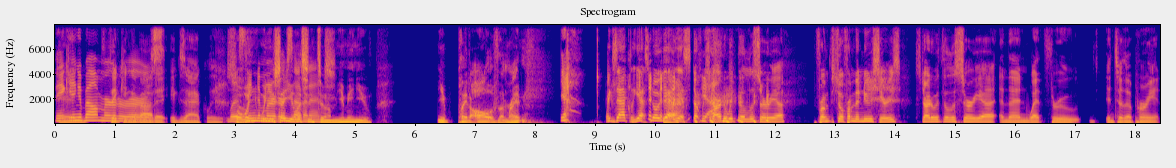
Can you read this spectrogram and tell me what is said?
Thinking about murderers. thinking about it exactly. Listening So when, to when you say you listened to them, you mean you you played all of them, right? Yeah. Exactly. Yes. No. Yeah. Yeah. Yes. We Yeah. started with the Luceria from so from the new series. Started with the Luceria and then went through into the Prurient,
